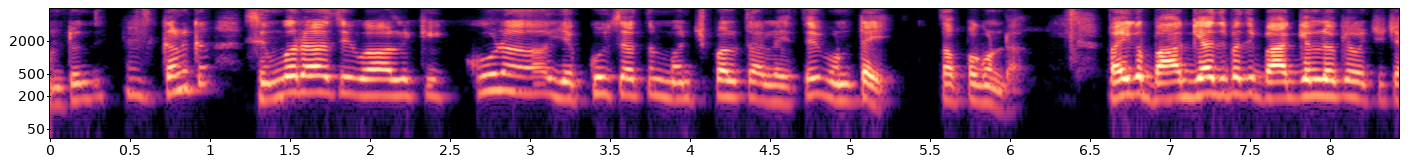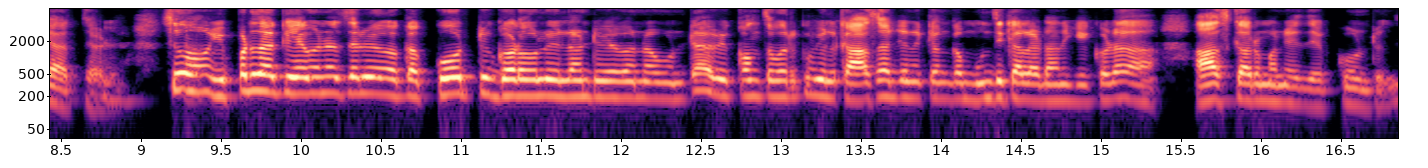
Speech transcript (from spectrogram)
ఉంటుంది. కనుక సింహరాశి వాళ్ళకి కూడా ఎక్కువ శాతం మంచి ఫలితాలు అయితే ఉంటాయి తప్పకుండా. పైగా భాగ్యాధిపతి భాగ్యంలోకి వచ్చి చేస్తాడు. సో ఇప్పటిదాకా ఏమైనా సరే ఒక కోర్టు గొడవలు ఇలాంటివి ఏమైనా ఉంటే అవి కొంతవరకు వీళ్ళకి ఆశాజనకంగా ముందుకెళ్ళడానికి కూడా ఆస్కారం అనేది ఎక్కువ ఉంటుంది.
